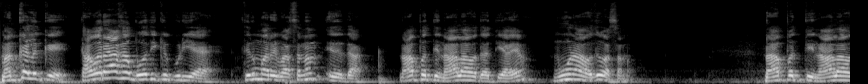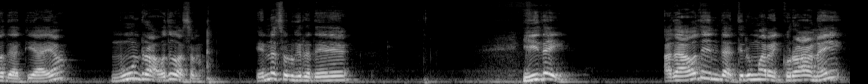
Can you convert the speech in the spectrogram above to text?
மக்களுக்கு தவறாக போதிக்கக்கூடிய திருமறை வசனம் இதுதான். நாற்பத்தி நாலாவது அத்தியாயம் மூணாவது வசனம். நாற்பத்தி நாலாவது அத்தியாயம் மூன்றாவது வசனம். என்ன சொல்கிறது? இதை அதாவது இந்த திருமறை குரானை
